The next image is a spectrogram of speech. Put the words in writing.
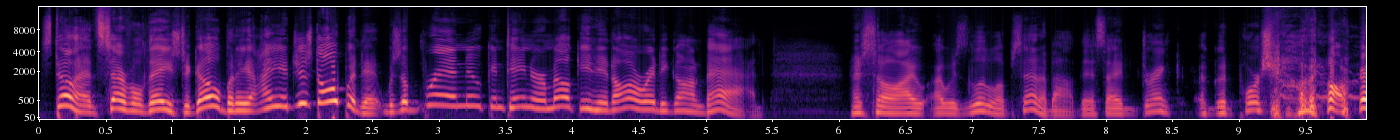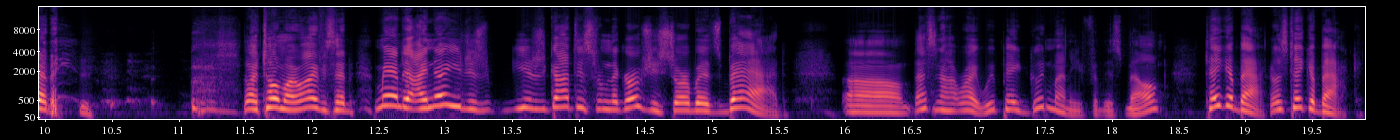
still had several days to go, but I had just opened it. It was a brand new container of milk. And it had already gone bad. And so I, I was a little upset about this. I drank a good portion of it already. I told my wife, I said, Amanda, I know you just you just got this from the grocery store, but it's bad. Um, that's not right. We paid good money for this milk. Take it back. Let's take it back.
